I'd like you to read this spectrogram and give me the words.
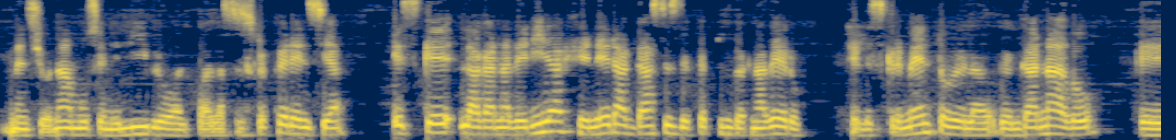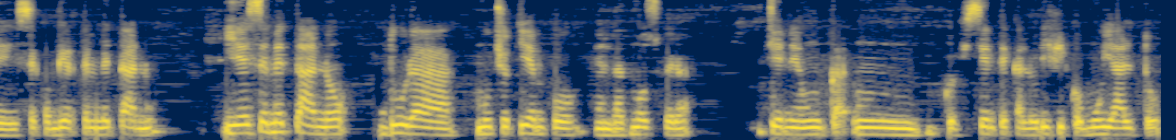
mencionamos en el libro al cual haces referencia, es que la ganadería genera gases de efecto invernadero. El excremento del ganado se convierte en metano y ese metano dura mucho tiempo en la atmósfera, tiene un, coeficiente calorífico muy alto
